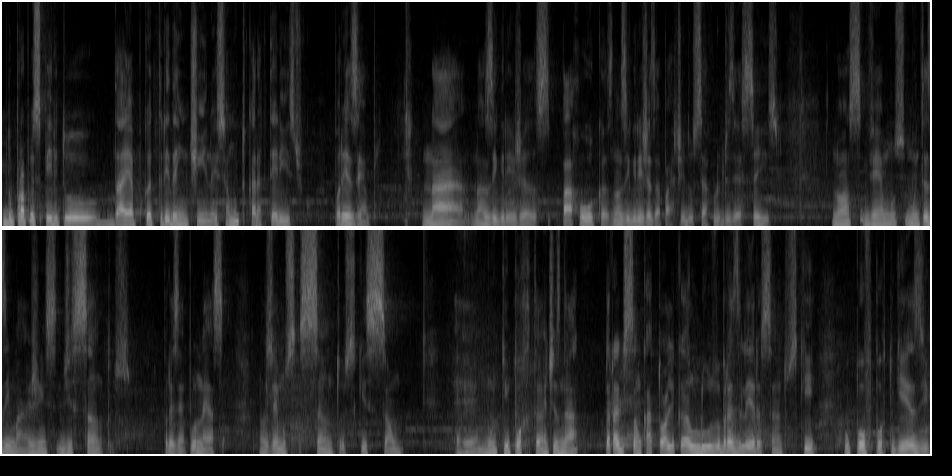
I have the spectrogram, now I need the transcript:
do próprio espírito da época tridentina. Isso é muito característico. Por exemplo, na, nas igrejas barrocas, nas igrejas a partir do século XVI, nós vemos muitas imagens de santos. Por exemplo, nessa, nós vemos santos que são é, muito importantes na tradição católica luso-brasileira, santos que o povo português, e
